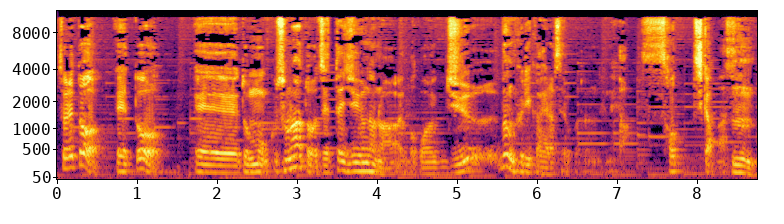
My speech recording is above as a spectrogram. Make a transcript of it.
それと、えっ、と、えっ、と、もう、その後絶対重要なのは、やっぱこう、十分振り返らせることなんだよね。そっちか、まず。うん。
